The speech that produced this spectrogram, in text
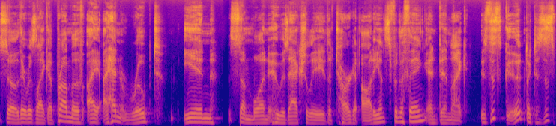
So there was like a problem of I, I hadn't roped in someone who was actually the target audience for the thing and been like, is this good? Like, does this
